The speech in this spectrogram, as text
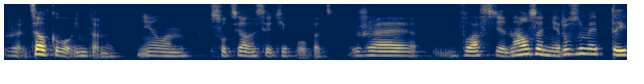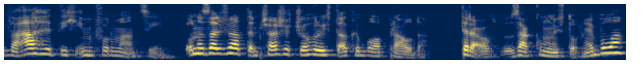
že celkovo internet, nielen sociálne siete vôbec. Že vlastne naozaj nerozumie tej váhe tých informácií. Ona zažila ten čas, že čo hovorí v bola pravda. Teda za komunistov nebola,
